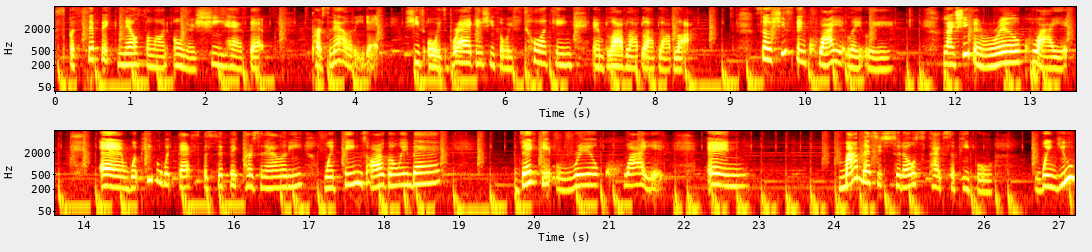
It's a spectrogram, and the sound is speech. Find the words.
specific nail salon owner, she has that personality that she's always bragging, she's always talking, and blah blah blah blah blah. So she's been quiet lately like she's been real quiet. And with people with that specific personality, when things are going bad, they get real quiet. And My message to those types of people when you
